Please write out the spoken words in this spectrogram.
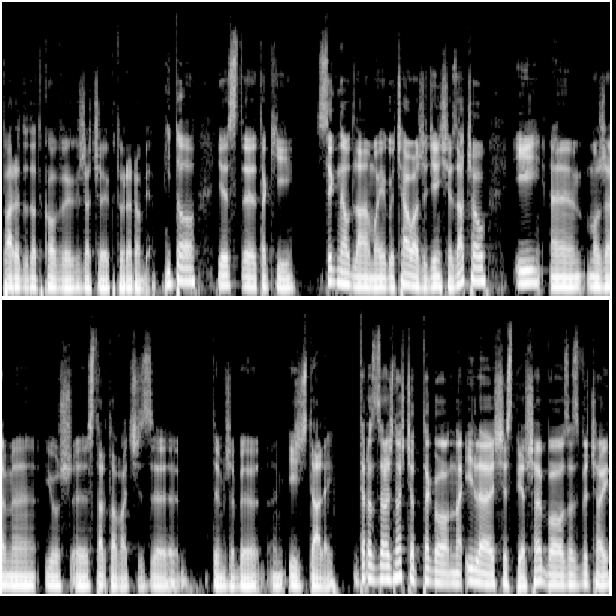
parę dodatkowych rzeczy, które robię. I to jest e, taki sygnał dla mojego ciała, że dzień się zaczął i e, możemy już e, startować z tym, żeby iść dalej. Teraz w zależności od tego, na ile się spieszę, bo zazwyczaj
